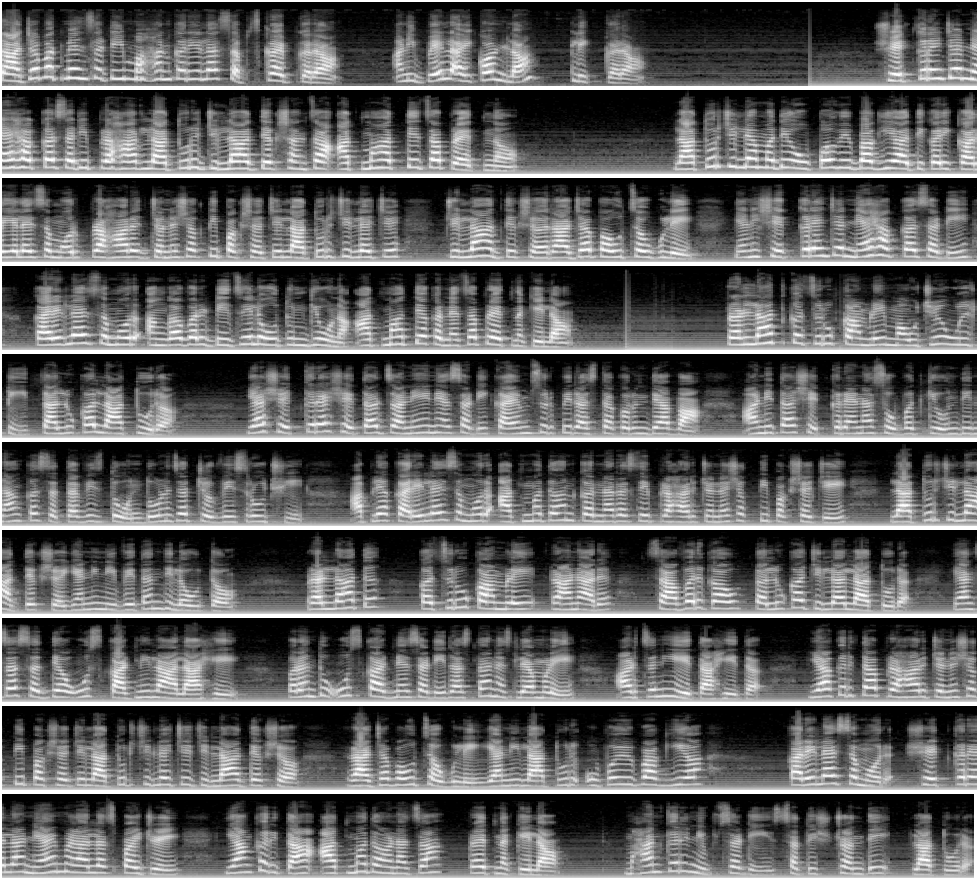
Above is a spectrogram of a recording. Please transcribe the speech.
ताज्या बातम्यांसाठी महान करेला सबस्क्राईब करा आणि बेल आयकॉनला क्लिक करा. शेतकऱ्यांच्या न्याय हक्कासाठी प्रहार लातूर जिल्हा अध्यक्षांचा आत्महत्येचा प्रयत्न. लातूर जिल्ह्यामध्ये उपविभागीय अधिकारी कार्यालयासमोर प्रहार जनशक्ती पक्षाचे लातूर जिल्ह्याचे जिल्हा अध्यक्ष राजा भाऊ चौगुले यांनी शेतकऱ्यांच्या न्याय हक्कासाठी कार्यालयासमोर अंगावर डिझेल ओतून घेऊन आत्महत्या करण्याचा प्रयत्न केला. प्रल्हाद कचरू कांबळे मौजे उलटी तालुका लातूर. या शेतकऱ्या शेतात जाणे येण्यासाठी कायमस्वरूपी रस्ता करून द्यावा. आणि त्या शेतकऱ्यांना सोबत घेऊन दिनांक सत्तावीस दोन दोन हजार चोवीस रोजी आपल्या कार्यालयासमोर आत्मदहन करणार असे प्रहार जनशक्ती पक्षाचे लातूर जिल्हा अध्यक्ष यांनी निवेदन दिलं होतं. प्रल्हाद कचरू कांबळे राहणार सावरगाव तालुका जिल्हा लातूर. यांचा सध्या ऊस काढणीला आला आहे. परंतु ऊस काढण्यासाठी रस्ता नसल्यामुळे अडचणी येत आहेत. याकरिता प्रहार जनशक्ती पक्षाचे लातूर जिल्ह्याचे जिल्हा अध्यक्ष राजाभाऊ चौगुले यांनी लातूर उपविभागीय कार्यालयासमोर शेतकऱ्याला न्याय मिळालाच पाहिजे याकरिता आत्मदहनाचा प्रयत्न केला. महानकरी न्यूजसाठी सतीश चंदे लातूर.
